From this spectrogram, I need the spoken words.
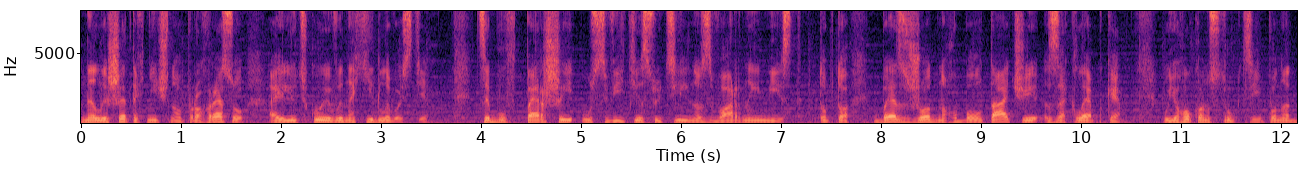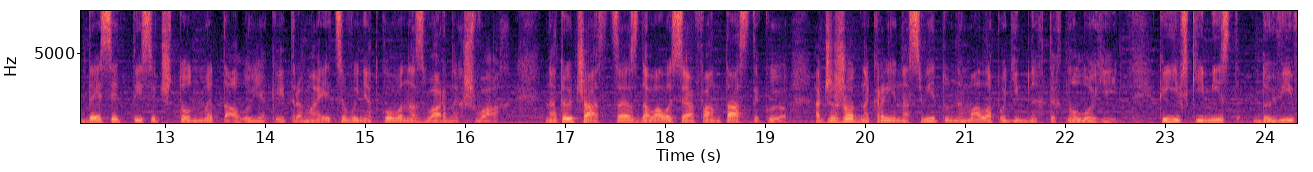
не лише технічного прогресу, а й людської винахідливості. Це був перший у світі суцільно зварний міст, тобто без жодного болта чи заклепки. У його конструкції понад 10 тисяч тонн металу, який тримається винятково на зварних швах. На той час це здавалося фантастикою, адже жодна країна світу не мала подібних технологій. Київський міст довів,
